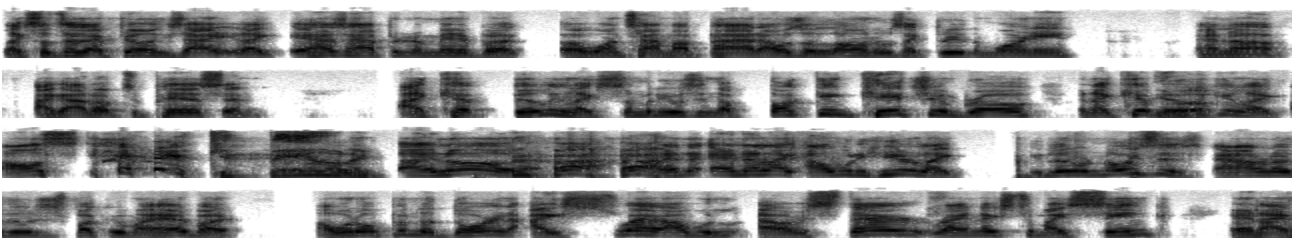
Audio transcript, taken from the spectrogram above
like sometimes I feel anxiety. Like it hasn't happened in a minute, but uh, one time I had, I was alone. It was like three in the morning, and uh, I got up to piss, and I kept feeling like somebody was in the fucking kitchen, bro. And I kept Yup. looking like all scared. Get pedo, like I know. and and then like I would hear like little noises, and I don't know if it was just fucking with my head, but I would open the door, and I swear I would I would stare right next to my sink, and I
